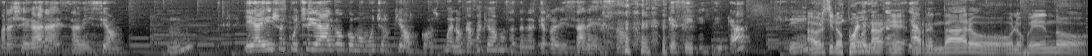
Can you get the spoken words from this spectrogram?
para llegar a esa visión. Y ahí yo escuché algo como muchos kioscos. Bueno, capaz que vamos a tener que revisar eso. ¿Qué significa? ¿Sí? A ver si los pongo a eh, arrendar o, o los vendo.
